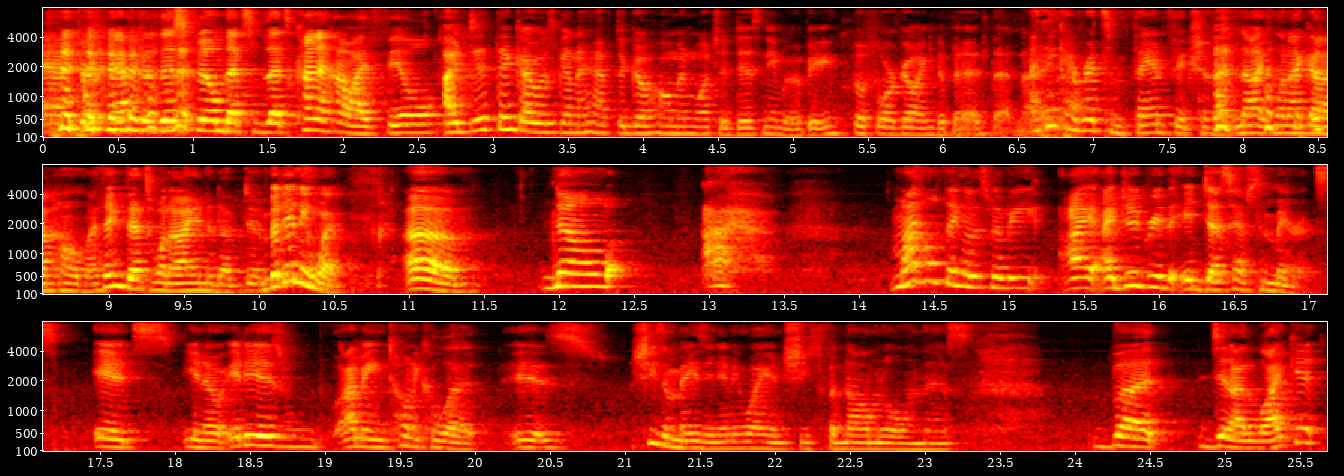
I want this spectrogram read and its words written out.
after after this film. That's that's kind of how I feel. I did think I was gonna have to go home and watch a Disney movie before going to bed that night. I think I read some fan fiction that night when I got home. I think that's what I ended up doing. But anyway, um, no, I, my whole thing with this movie, I, I do agree that it does have some merits. It's you know it is. I mean, Toni Collette is she's amazing anyway, and she's phenomenal in this. But did I like it?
